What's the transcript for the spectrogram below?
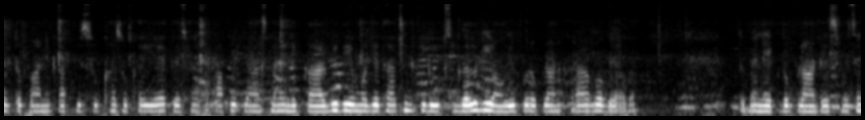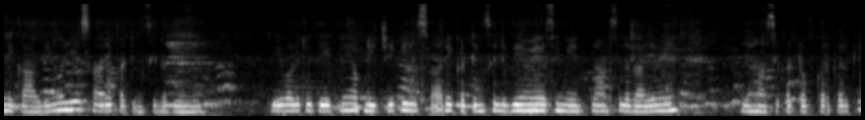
अब तो पानी काफ़ी सूखा सूखा ही है तो इसमें से काफ़ी प्लांट्स मैंने निकाल भी दिए। मुझे था कि इनकी रूट्स गल गई होंगी, पूरा प्लांट ख़राब हो गया होगा। तो मैंने एक दो प्लांट इसमें से निकाल दिए और ये सारे कटिंग से लगे हुए हैं। ये वाले जो देख रहे हैं आप नीचे के, ये सारे कटिंग से लगे हुए हैं, ऐसे मेन प्लांट से लगाए हुए हैं। यहाँ से कट ऑफ़ कर करके।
